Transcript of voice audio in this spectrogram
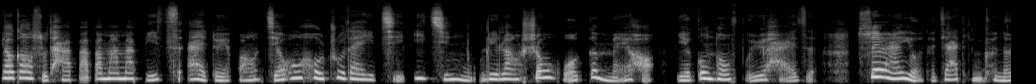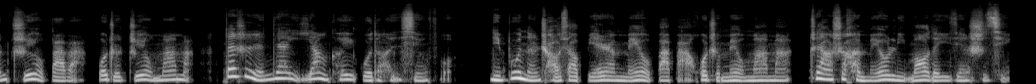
要告诉他，爸爸妈妈彼此爱对方，结婚后住在一起，一起努力让生活更美好，也共同抚育孩子。虽然有的家庭可能只有爸爸或者只有妈妈，但是人家一样可以过得很幸福。你不能嘲笑别人没有爸爸或者没有妈妈，这样是很没有礼貌的一件事情。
